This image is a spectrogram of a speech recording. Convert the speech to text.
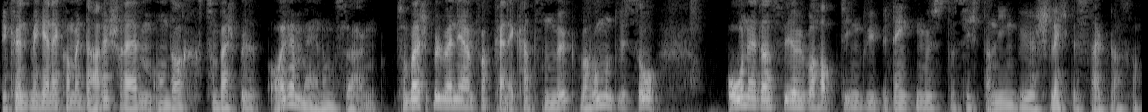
ihr könnt mir gerne Kommentare schreiben und auch zum Beispiel eure Meinung sagen. Zum Beispiel, wenn ihr einfach keine Katzen mögt, warum und wieso? Ohne dass ihr überhaupt irgendwie bedenken müsst, dass ich dann irgendwie Schlechtes sage oder so.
